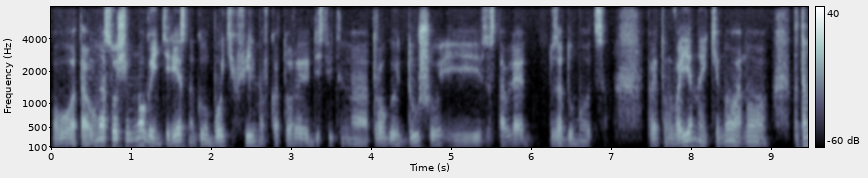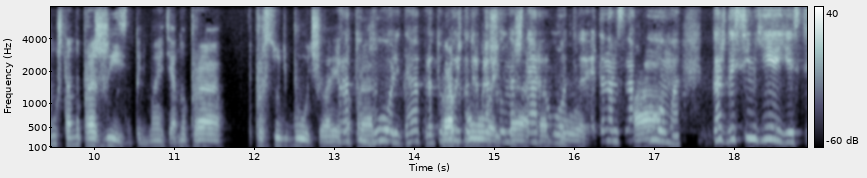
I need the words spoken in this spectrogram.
Вот. А у нас очень много интересных, глубоких фильмов, которые действительно трогают душу и заставляют задумываться. Поэтому военное кино, оно... Потому что оно про жизнь, понимаете, оно про про судьбу человека. Про, про ту боль, да, про ту про боль, которую прошел да, наш народ. Это нам знакомо. А... В каждой семье есть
